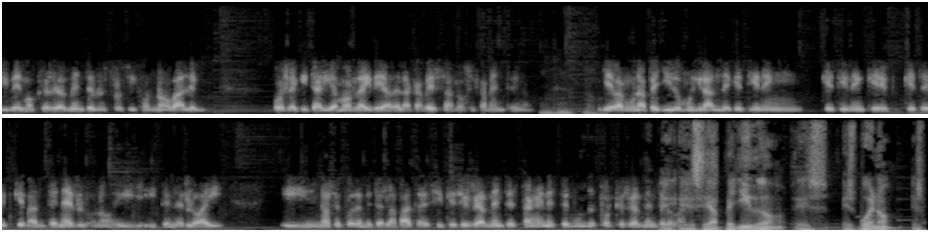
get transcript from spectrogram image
si vemos que realmente nuestros hijos no valen, pues le quitaríamos la idea de la cabeza, lógicamente, ¿no? Llevan un apellido muy grande que tienen que tienen que, que, que mantenerlo, ¿no? Y, y tenerlo ahí y no se puede meter la pata. Es decir, que si realmente están en este mundo es porque realmente lo Eh. Ese apellido es, es bueno, es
